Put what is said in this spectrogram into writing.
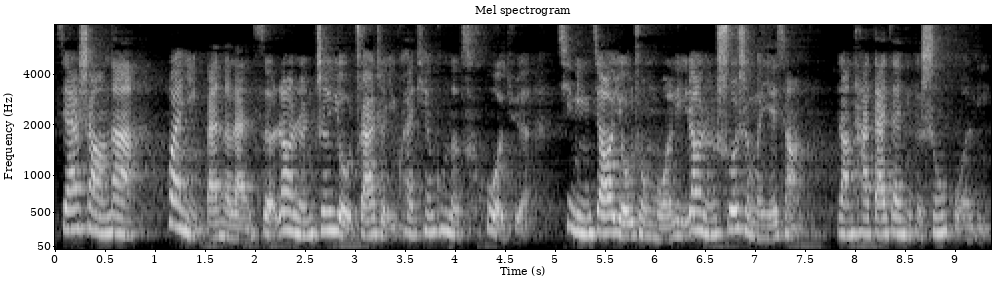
加上那幻影般的蓝色，让人真有抓着一块天空的错觉。气凝胶有种魔力，让人说什么也想让它待在你的生活里。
